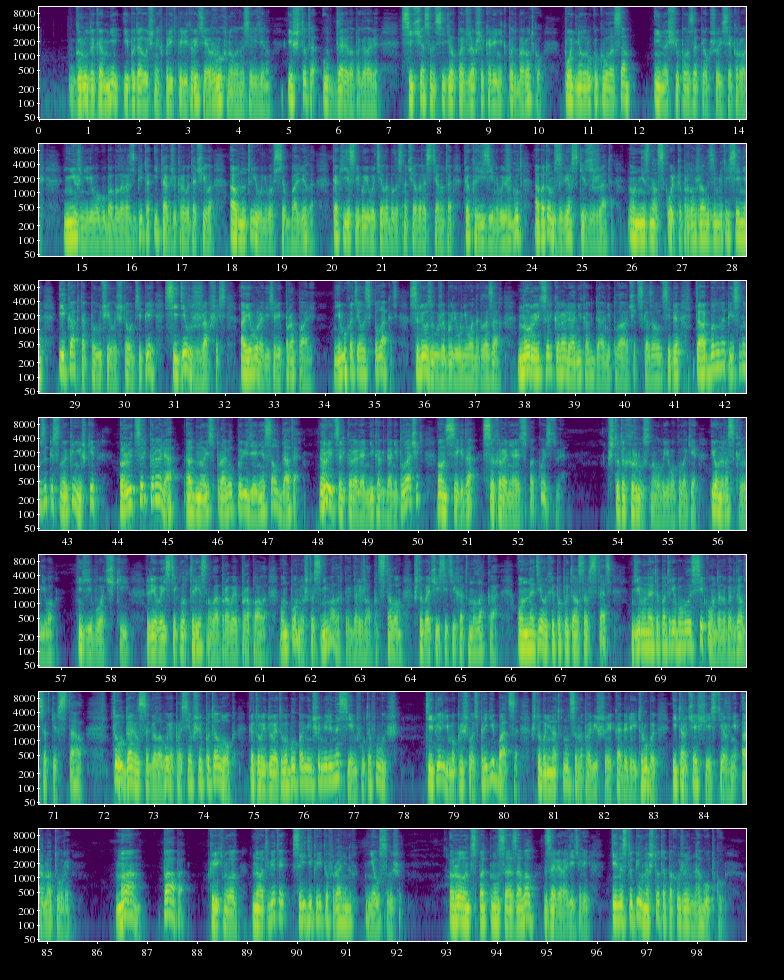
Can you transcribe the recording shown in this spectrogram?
Груда камней и потолочных плит перекрытия рухнула на середину, и что-то ударило по голове. Сейчас он сидел, поджавший колени к подбородку, поднял руку к волосам и нащупал запекшуюся кровь. Нижняя его губа была разбита и также кровоточила, а внутри у него все болело, как если бы его тело было сначала растянуто, как резиновый жгут, а потом зверски сжато. Он не знал, сколько продолжалось землетрясение и как так получилось, что он теперь сидел сжавшись, а его родители пропали. Ему хотелось плакать, слезы уже были у него на глазах. «Но рыцарь короля никогда не плачет», — сказал он себе. Так было написано в записной книжке. «Рыцарь короля» — одно из правил поведения солдата. Рыцарь короля никогда не плачет, он всегда сохраняет спокойствие. Что-то хрустнуло в его кулаке, и он раскрыл его. Его очки. Левое стекло треснуло, а правое пропало. Он помнил, что снимал их, когда лежал под столом, чтобы очистить их от молока. Он надел их и попытался встать. Ему на это потребовалась секунда, но когда он все-таки встал, то ударился головой о просевший потолок, который до этого был по меньшей мере на семь футов выше. Теперь ему пришлось пригибаться, чтобы не наткнуться на провисшие кабели и трубы и торчащие стержни арматуры. «Мам! Папа!» – крикнул он, но ответы среди криков раненых не услышал. Роланд споткнулся о завал, зовя родителей, и наступил на что-то похожее на губку.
